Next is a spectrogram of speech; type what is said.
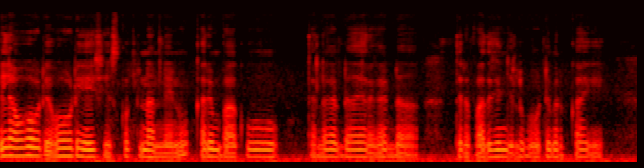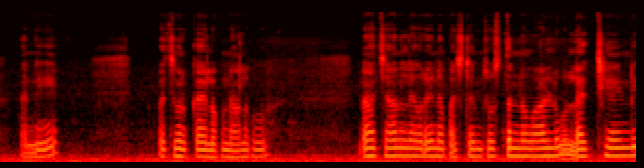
ఇలా ఒకటి ఒకటి వేసేసుకుంటున్నాను నేను. కరింపాకు తెల్లగడ్డ ఎర్రగడ్డ తిరపాతి గింజలు మిరపకాయ అన్నీ పచ్చిమిరపకాయలు ఒక నాలుగు. నా ఛానల్ ఎవరైనా ఫస్ట్ టైం చూస్తున్న వాళ్ళు లైక్ చేయండి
